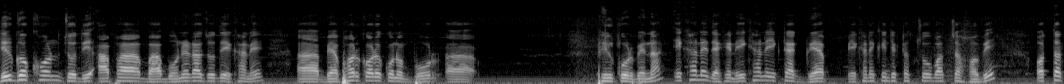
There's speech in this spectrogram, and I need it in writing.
দীর্ঘক্ষণ যদি আফা বা বোনেরা যদি এখানে ব্যবহার করে কোনো বোর ফিল করবে না। এখানে দেখেন, এখানে একটা গ্র্যাপ, এখানে কিন্তু একটা চৌবাচ্চা হবে। অর্থাৎ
